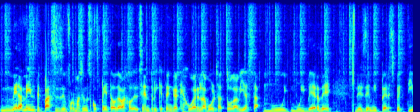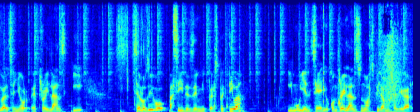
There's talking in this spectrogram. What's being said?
meramente pases de formación escopeta o de abajo del centro y que tenga que jugar en la bolsa todavía está muy muy verde desde mi perspectiva el señor eh, Trey Lance y se los digo así desde mi perspectiva y muy en serio con Trey Lance no aspiramos a llegar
